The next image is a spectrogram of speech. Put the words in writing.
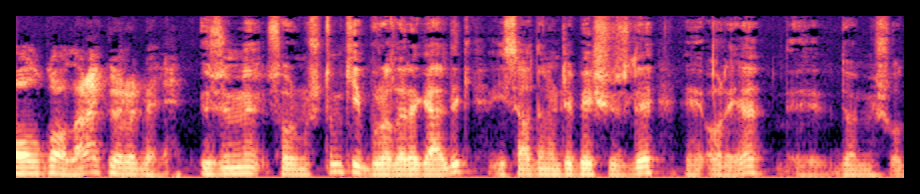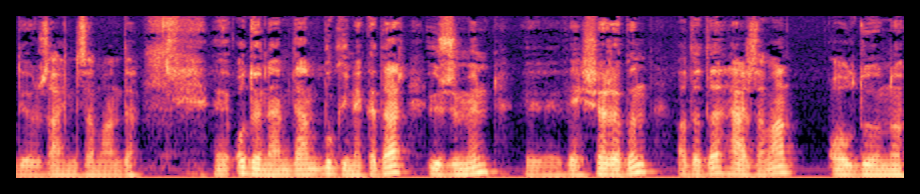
olgu olarak görülmeli. Üzümü sormuştum ki buralara geldik. İsa'dan önce 500'le e, oraya e, dönmüş oluyoruz aynı zamanda. E, o dönemden bugüne kadar üzümün e, ve şarabın adada her zaman olduğunu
